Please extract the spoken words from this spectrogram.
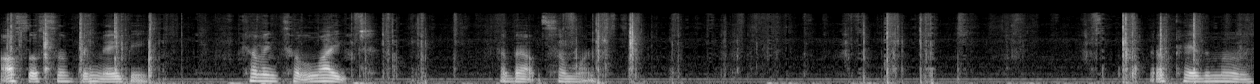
also something maybe coming to light about someone. Okay, the moon.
